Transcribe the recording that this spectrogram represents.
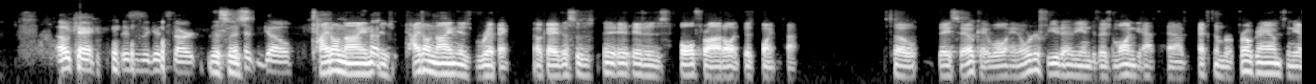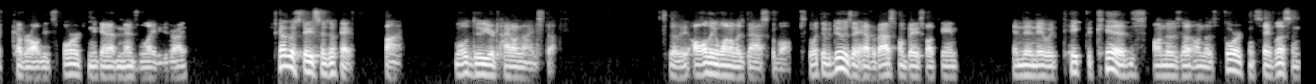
Okay. This is a good start. This Let's is go. Title Nine is Title Nine is ripping. Okay, this is it, it is full throttle at this point in time. So they say, okay, well, in order for you to be in Division One, you have to have X number of programs, and you have to cover all these sports, and you got to have men's and ladies, right? Chicago State says, okay, fine we'll do your Title IX stuff. So they, all they wanted was basketball. So what they would do is they have a basketball and baseball team, and then they would take the kids on those uh, on those sports and say, "Listen,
